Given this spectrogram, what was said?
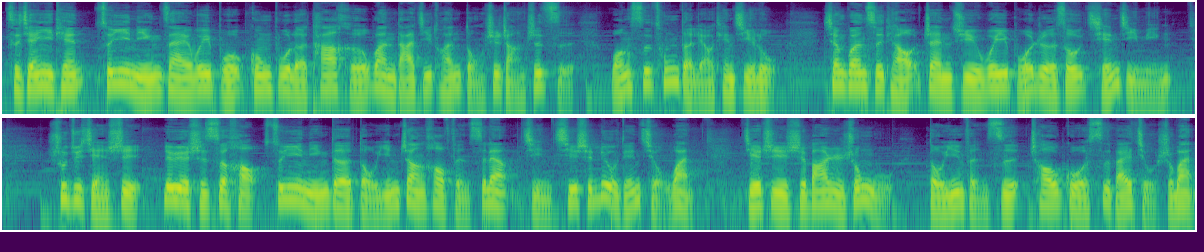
此前一天，孙一宁在微博公布了他和万达集团董事长之子王思聪的聊天记录，相关词条占据微博热搜前几名。数据显示，六月十四号，孙一宁的抖音账号粉丝量仅七十六点九万，截至十八日中午，抖音粉丝超过四百九十万。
